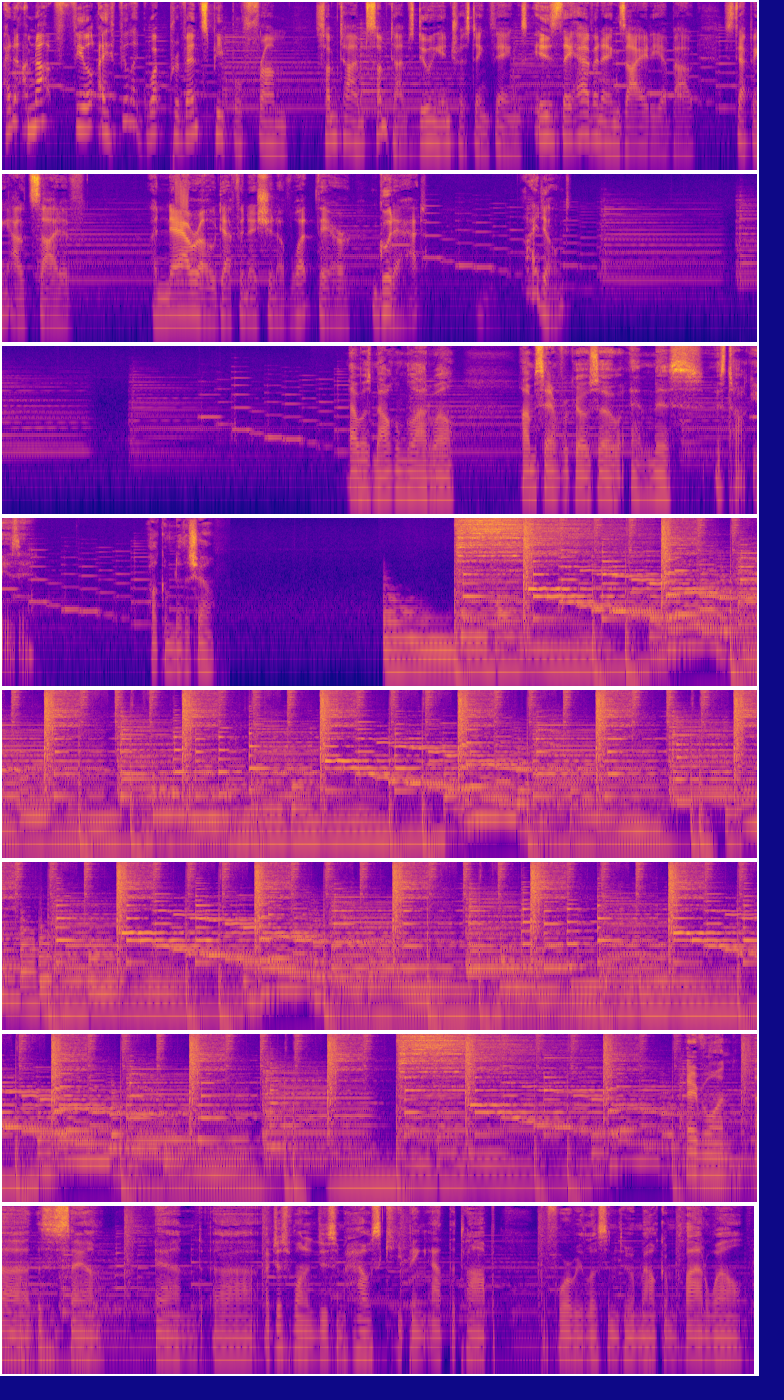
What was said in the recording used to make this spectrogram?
I, am not feel. I feel like what prevents people from sometimes sometimes doing interesting things is they have an anxiety about stepping outside of a narrow definition of what they're good at. I don't. That was Malcolm Gladwell. I'm Sam Fragoso, and this is Talk Easy. Welcome to the show. Sam, and uh, I just wanted to do some housekeeping at the top before we listen to Malcolm Gladwell.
